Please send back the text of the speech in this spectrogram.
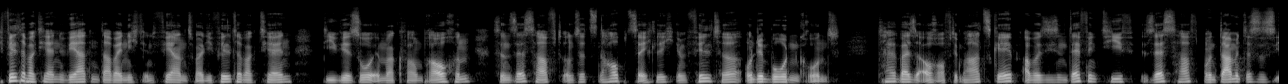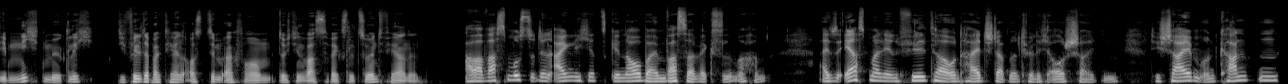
die Filterbakterien werden dabei nicht entfernt, weil die Filterbakterien, die wir so im Aquarium brauchen, sind sesshaft und sitzen hauptsächlich im Filter und im Bodengrund. Teilweise auch auf dem Hardscape, aber sie sind definitiv sesshaft und damit ist es eben nicht möglich, die Filterbakterien aus dem Aquarium durch den Wasserwechsel zu entfernen. Aber was musst du denn eigentlich jetzt genau beim Wasserwechsel machen? Also erstmal den Filter und Heizstab natürlich ausschalten. Die Scheiben und Kanten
